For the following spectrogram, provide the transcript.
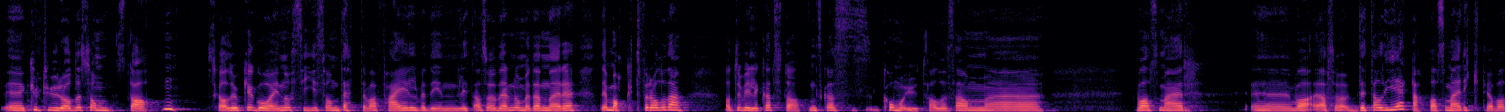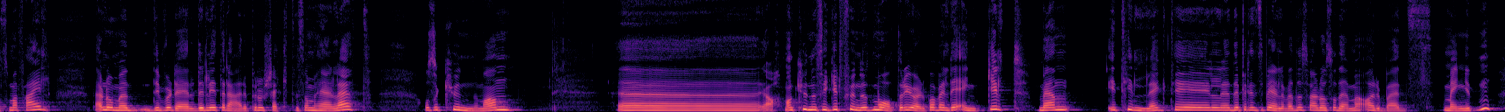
eh, Kulturrådet som staten skal jo ikke gå inn og si sånn 'Dette var feil ved din litt altså, Det er noe med der, det maktforholdet. da, At du vil ikke at staten skal komme og uttale seg om eh, hva som er eh, hva, altså detaljert, da, hva som er riktig og hva som er feil. Det er noe med De vurderer det litterære prosjektet som helhet. Og så kunne man eh, ja, Man kunne sikkert funnet måter å gjøre det på veldig enkelt. Men i tillegg til det prinsipielle ved det, så er det også det med arbeidsmengden.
